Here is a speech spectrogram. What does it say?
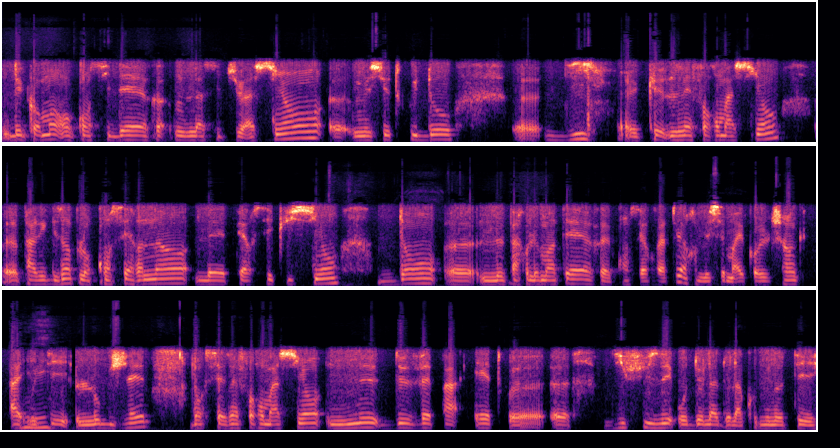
de comment on considère la situation. Euh, Monsieur Trudeau euh, dit euh, que l'information euh, par exemple concernant les persécutions dont euh, le parlementaire conservateur, M. Michael Chang, a été l'objet. Donc ces informations ne devaient pas être euh, diffusées au-delà de la communauté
